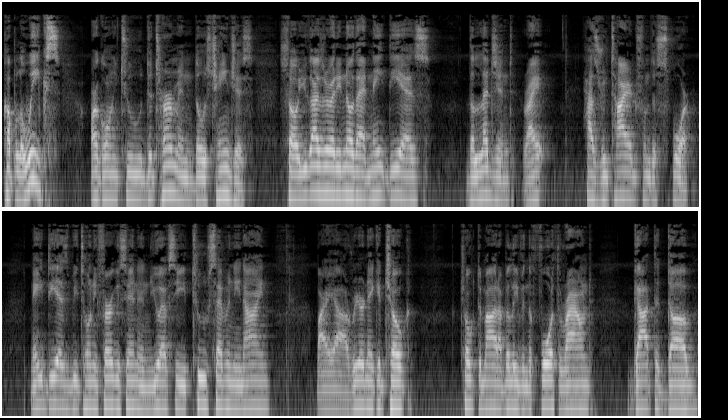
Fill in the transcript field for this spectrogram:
couple of weeks are going to determine those changes. So you guys already know that Nate Diaz, the legend, right, has retired from the sport. Nate Diaz beat Tony Ferguson in UFC 279 by uh, rear naked choke. Choked him out, I believe, in the fourth round. Got the dub.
